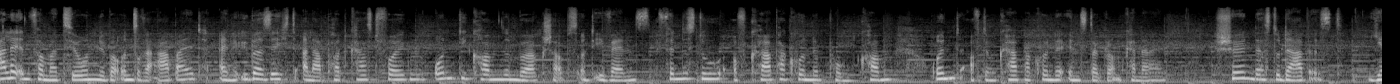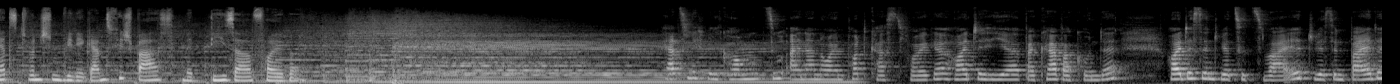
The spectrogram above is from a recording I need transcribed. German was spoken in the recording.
Alle Informationen über unsere Arbeit, eine Übersicht aller Podcast-Folgen und die kommenden Workshops und Events findest du auf körperkunde.com und auf dem Körperkunde Instagram-Kanal. Schön, dass du da bist. Jetzt wünschen wir dir ganz viel Spaß mit dieser Folge. Herzlich willkommen zu einer neuen Podcast-Folge. Heute hier bei Körperkunde. Heute sind wir zu zweit. Wir sind beide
